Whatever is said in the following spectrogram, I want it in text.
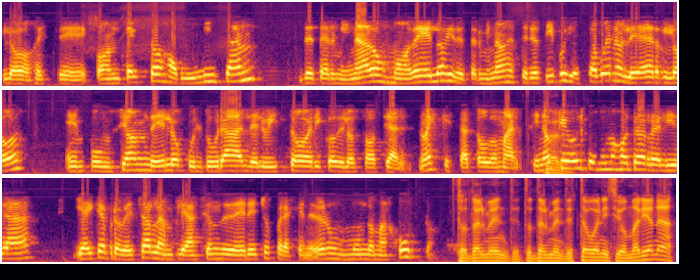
los este, contextos habilitan determinados modelos y determinados estereotipos y está bueno leerlos en función de lo cultural, de lo histórico, de lo social. No es que está todo mal, sino Claro. que hoy tenemos otra realidad y hay que aprovechar la ampliación de derechos para generar un mundo más justo. Totalmente, totalmente. Está buenísimo. Mariana,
